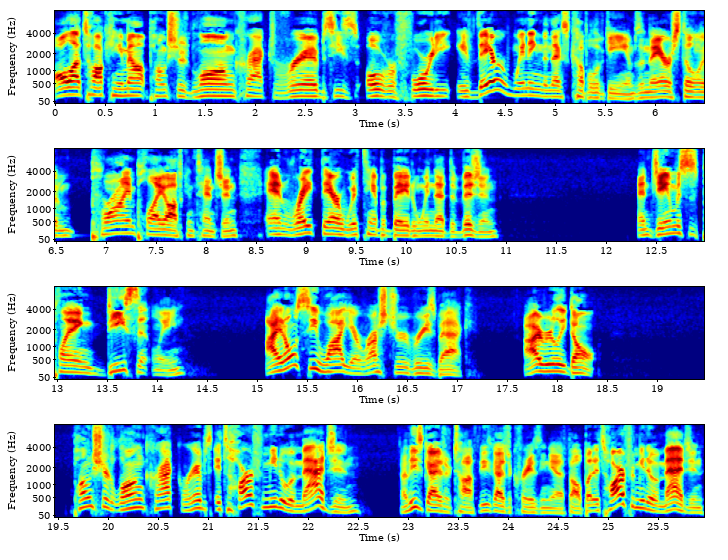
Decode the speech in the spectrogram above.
All that talk came out, punctured lung, cracked ribs. He's over 40. If they are winning the next couple of games and they are still in prime playoff contention and right there with Tampa Bay to win that division, and Jameis is playing decently, I don't see why you rush Drew Brees back. I really don't. Punctured lung, cracked ribs. It's hard for me to imagine now, these guys are tough. These guys are crazy in the NFL, but it's hard for me to imagine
